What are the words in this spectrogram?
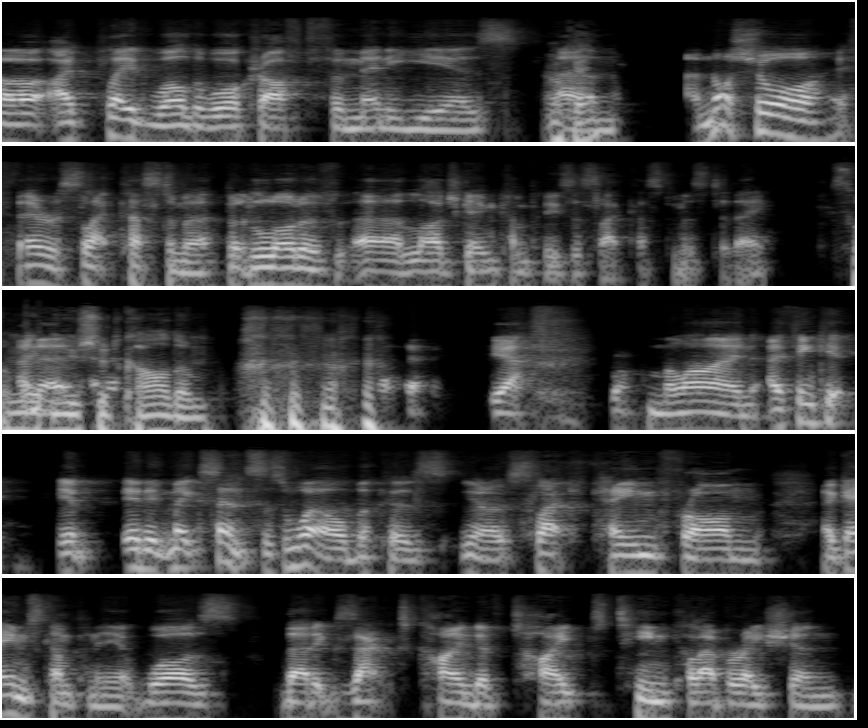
Uh, I played World of Warcraft for many years. Okay. Um, I'm not sure if they're a Slack customer, but a lot of uh, large game companies are Slack customers today. So maybe and, uh, you should call them. yeah, drop them a line. I think it, it it it makes sense as well because you know Slack came from a games company. It was that exact kind of tight team collaboration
